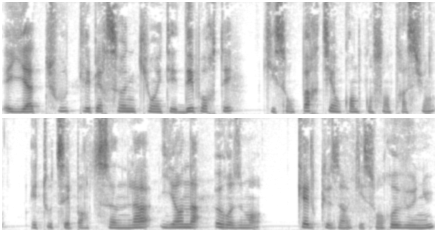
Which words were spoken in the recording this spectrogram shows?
il y a toutes les personnes qui ont été déportées, qui sont parties en camp de concentration, et toutes ces personnes-là, il y en a heureusement quelques-uns qui sont revenus.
